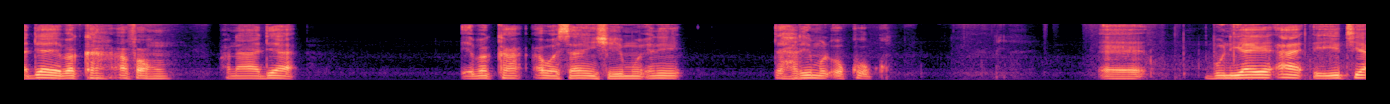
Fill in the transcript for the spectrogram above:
Adeɛ a yɛbɛka afa ho anaa adeɛ a yɛbɛka wɔ saa nhyɛ yi mu ne tahrim al-uquq ɛɛ boniayɛ a ɛyɛ tia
